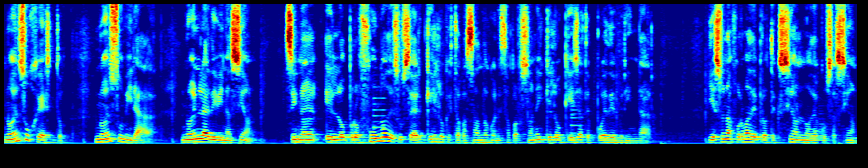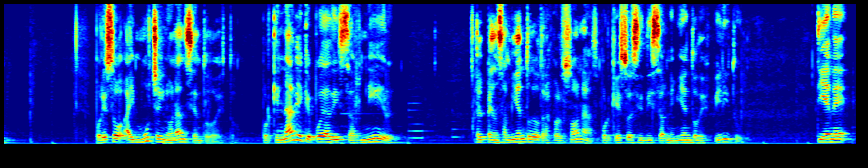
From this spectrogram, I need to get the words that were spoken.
no en su gesto, no en su mirada, no en la adivinación, sino en, lo profundo de su ser, qué es lo que está pasando con esa persona y qué es lo que ella te puede brindar. Y es una forma de protección, no de acusación. Por eso hay mucha ignorancia en todo esto. porque nadie que pueda discernir el pensamiento de otras personas, porque eso es discernimiento de espíritu, tiene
